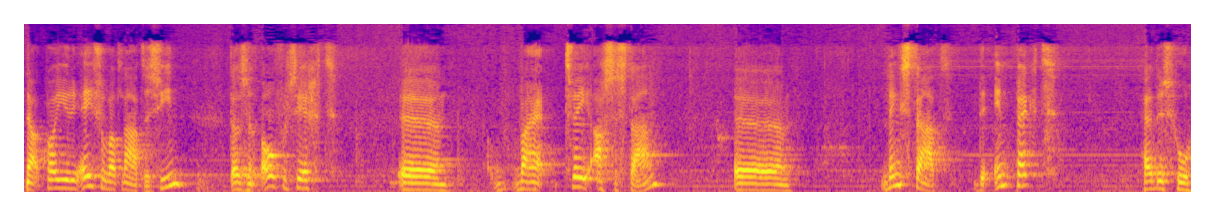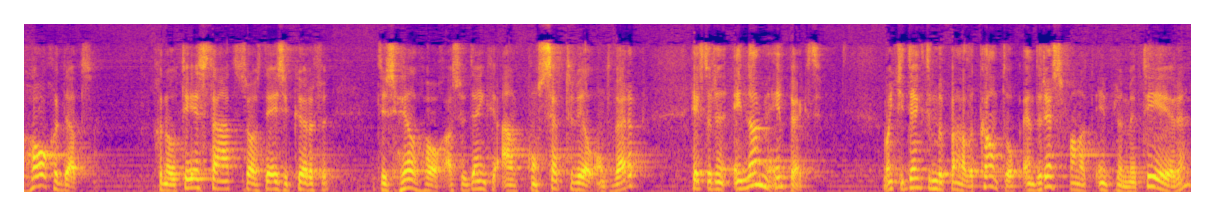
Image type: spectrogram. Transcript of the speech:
Nou, ik wil jullie even wat laten zien. Dat is een overzicht uh, waar twee assen staan. Links staat de impact. Hè, dus hoe hoger dat genoteerd staat, zoals deze curve. Het is heel hoog. Als we denken aan conceptueel ontwerp, heeft het een enorme impact. Want je denkt een bepaalde kant op en de rest van het implementeren,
